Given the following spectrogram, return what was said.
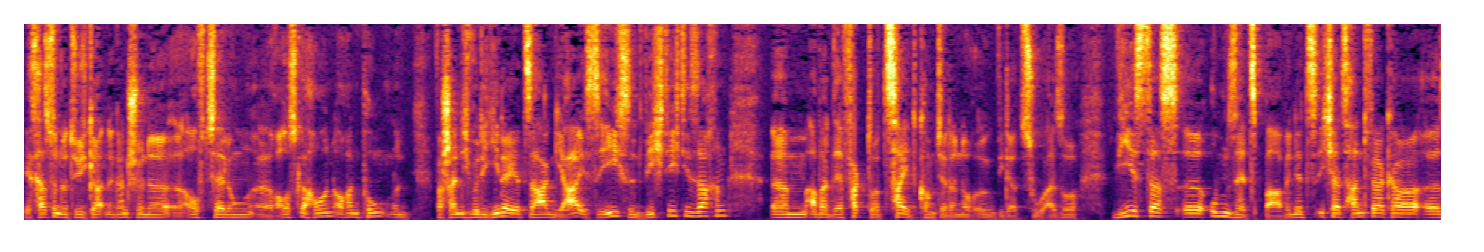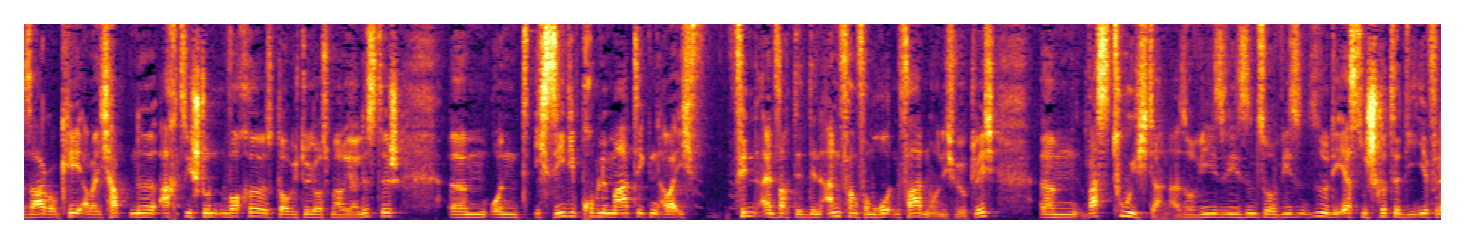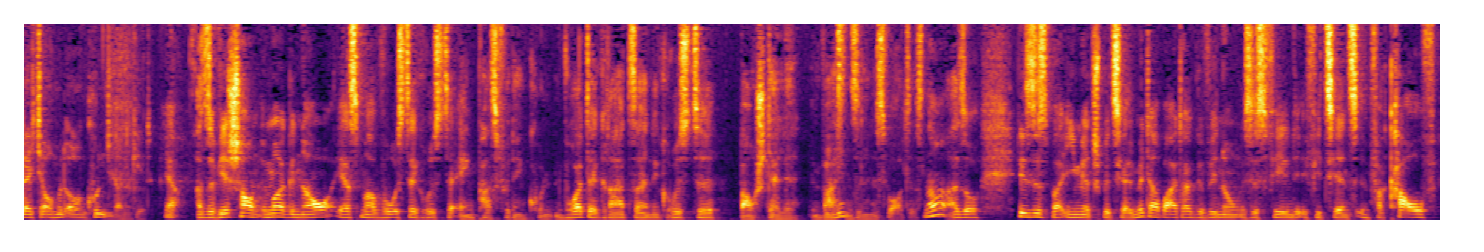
Jetzt hast du natürlich gerade eine ganz schöne äh, Aufzählung äh, rausgehauen, auch an Punkten. Und wahrscheinlich würde jeder jetzt sagen, ja, ich sehe ich, sind wichtig, die Sachen. Ähm, aber der Faktor Zeit kommt ja dann noch irgendwie dazu. Also wie ist das äh, umsetzbar? Wenn jetzt ich als Handwerker äh, sage, okay, aber ich habe eine 80-Stunden-Woche, ist glaube ich durchaus mal realistisch. Ähm, und ich sehe die Problematiken, aber ich finde einfach den, den Anfang vom roten Faden auch nicht wirklich. Ähm, was tue ich dann? Also wie, wie, sind so, wie sind so die ersten Schritte, die ihr vielleicht ja auch mit euren Kunden dann geht? Ja, also wir schauen immer genau erstmal, wo ist der größte Engpass für den Kunden? Wo hat er gerade seine größte Baustelle im wahrsten mhm. Sinne des Wortes? Ne? Also ist es bei ihm jetzt speziell Mitarbeitergewinnung? Ist es fehlende Effizienz im Verkauf?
